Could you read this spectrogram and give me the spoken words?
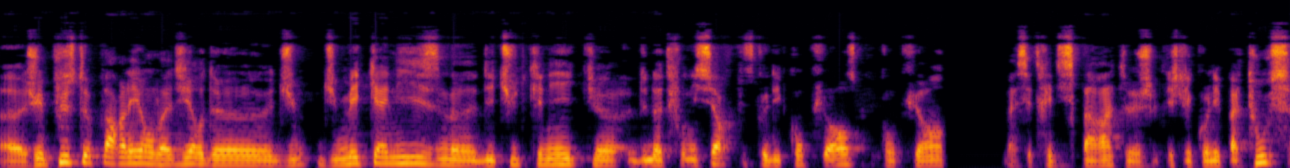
je vais plus te parler, on va dire, de, du, du mécanisme d'études cliniques de notre fournisseur plus que des concurrences. Les concurrents, bah, c'est très disparate, je, je les connais pas tous.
